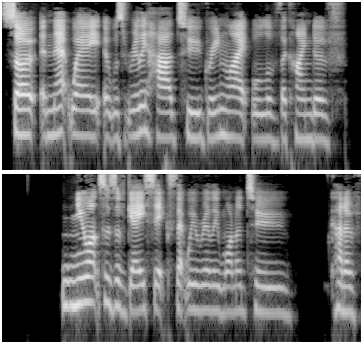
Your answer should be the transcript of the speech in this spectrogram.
So in that way, it was really hard to greenlight all of the kind of nuances of gay sex that we really wanted to kind of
